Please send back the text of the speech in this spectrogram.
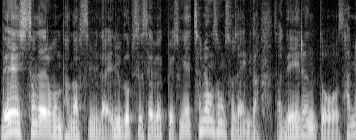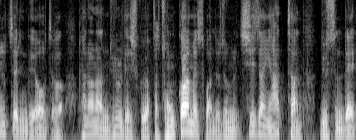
네, 시청자 여러분 반갑습니다. 1급수 새벽 배송의 최명송 소장입니다. 자, 내일은 또 3일절인데요. 자, 편안한 휴일 되시고요. 자, 종가 매수반 요즘 시장이 핫한 뉴스인데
